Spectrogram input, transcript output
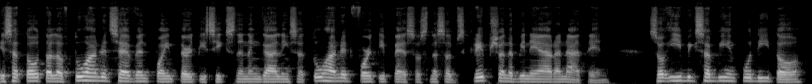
is a total of 207.36 na nanggaling sa 240 pesos na subscription na binayaran natin So, ibig sabihin po dito,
